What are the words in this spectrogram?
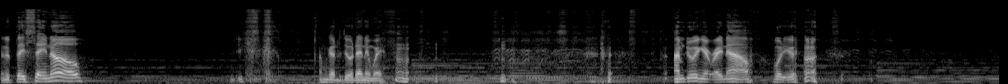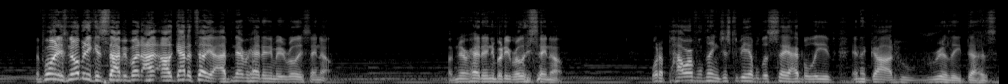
And if they say no, I'm going to do it anyway. I'm doing it right now. What do you? the point is, nobody can stop me, but I, I got to tell you, I've never had anybody really say no. I've never had anybody really say no. What a powerful thing just to be able to say, I believe in a God who really does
